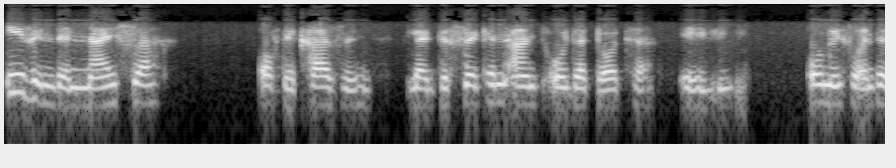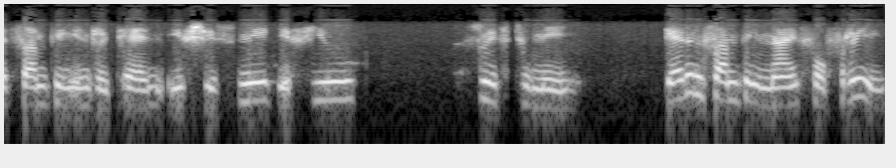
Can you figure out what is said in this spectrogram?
Even the nicer of the cousins, like the second aunt older daughter, Ellie, always wanted something in return if she sneaked a few sweets to me. Getting something nice for free,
